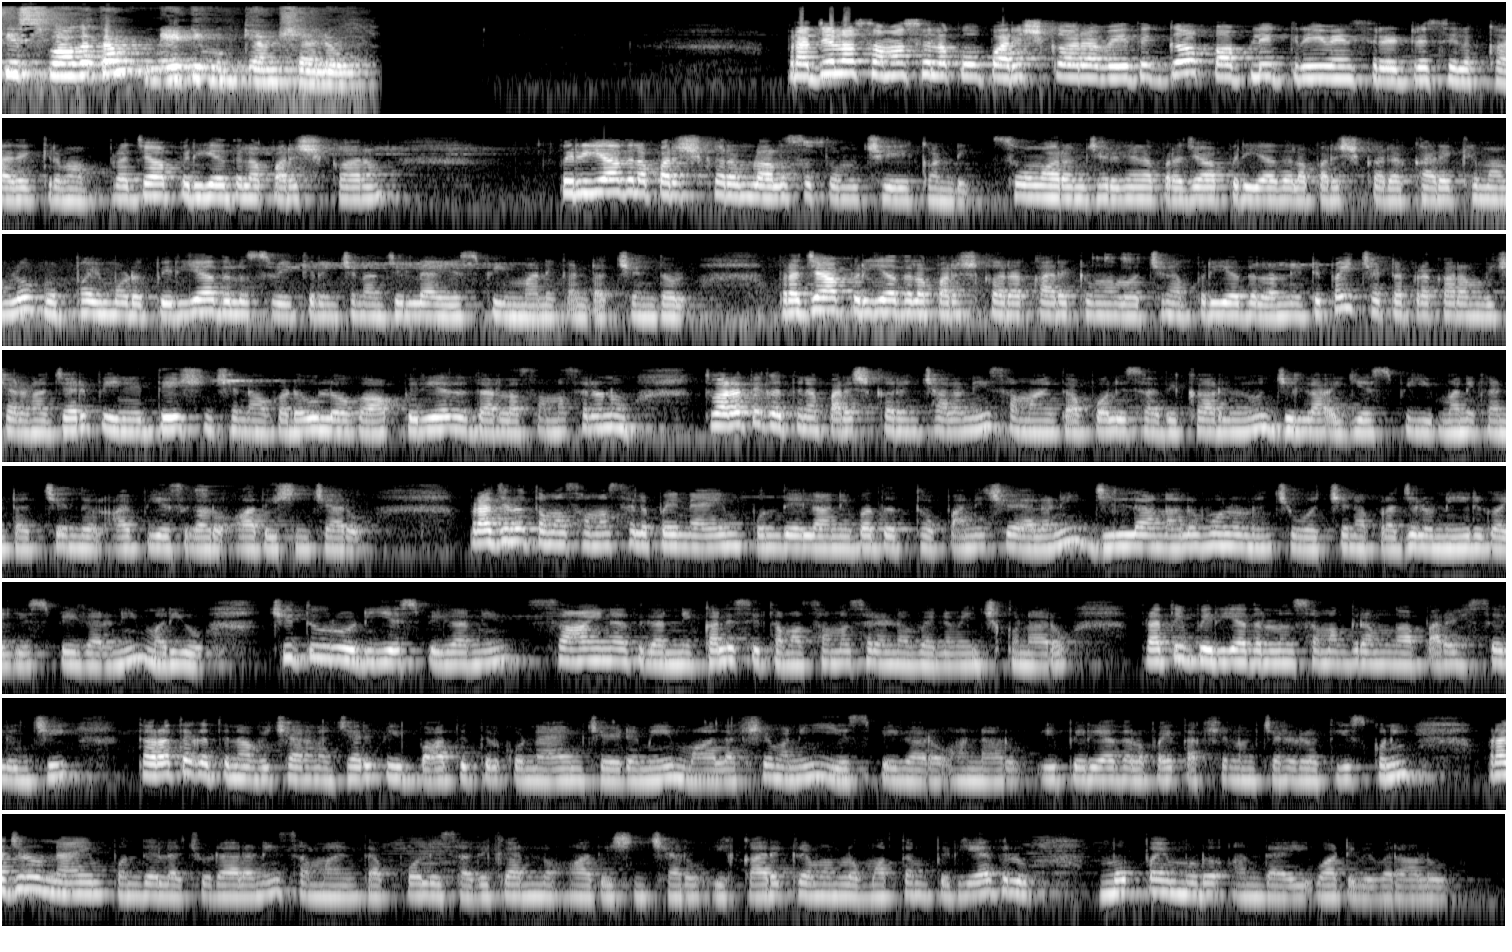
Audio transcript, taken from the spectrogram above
కి స్వాగతం నేటి ముఖ్యాంశాలు. ప్రజల సమస్యలకు పరిష్కార వేదికగా పబ్లిక్ గ్రీవెన్స్ రెడ్రెసీల కార్యక్రమం. ప్రజా ఫిర్యాదుల పరిష్కారం ఫిర్యాదుల పరిష్కారంలో అలసత్వం చేయకండి. సోమవారం జరిగిన ప్రజా ఫిర్యాదుల పరిష్కార కార్యక్రమంలో ముప్పై మూడు ఫిర్యాదులు స్వీకరించిన జిల్లా ఎస్పీ మణికంఠ చందోల్. ప్రజా ఫిర్యాదుల పరిష్కార కార్యక్రమంలో వచ్చిన ఫిర్యాదులన్నిటిపై చట్ట ప్రకారం విచారణ జరిపి నిర్దేశించిన గడువులోగా ఫిర్యాదుదారుల సమస్యలను త్వరితగతిన పరిష్కరించాలని సమాయత పోలీసు అధికారులను జిల్లా ఎస్పీ మణికంఠ చందోల్ ఐపీఎస్ గారు ఆదేశించారు. ప్రజలు తమ సమస్యలపై న్యాయం పొందేలా నిబద్ధతతో పనిచేయాలని జిల్లా నలుమూల నుంచి వచ్చిన ప్రజలు నేరుగా ఎస్పీ గారిని మరియు చిత్తూరు డీఎస్పీ గారిని సాయినాథ్ గారిని కలిసి తమ సమస్యలను విన్నవించుకున్నారు. ప్రతి ఫిర్యాదులను సమగ్రంగా పరిశీలించి త్వరతగతిన విచారణ జరిపి బాధితులకు న్యాయం చేయడమే మా లక్ష్యమని ఎస్పీ గారు అన్నారు. ఈ ఫిర్యాదులపై తక్షణం చర్యలు తీసుకుని ప్రజలు న్యాయం పొందేలా చూడాలని సంబంధిత పోలీస్ అధికారులను ఆదేశించారు. ఈ కార్యక్రమంలో మొత్తం ఫిర్యాదులు ముప్పై మూడు అందాయి. వాటి వివరాలు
